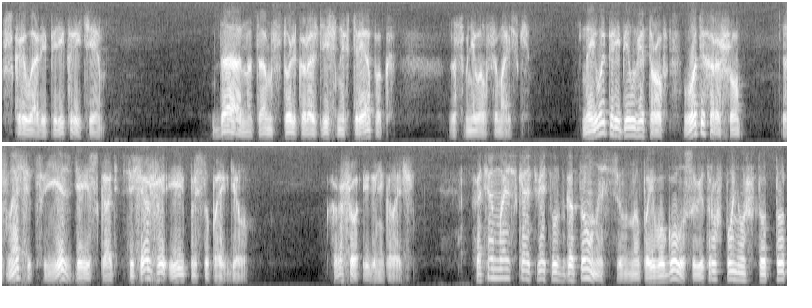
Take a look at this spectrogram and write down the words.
вскрывали перекрытие, да, но там столько различных тряпок, — засомневался Майский. На его перебил Ветров. «Вот и хорошо. Значит, есть где искать. Сейчас же и приступай к делу». «Хорошо, Игорь Николаевич». Хотя Майский ответил с готовностью, но по его голосу Ветров понял, что тот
